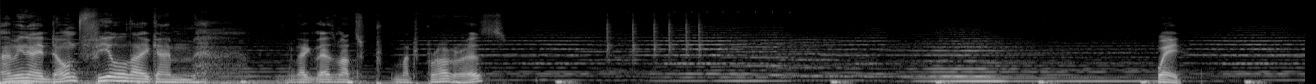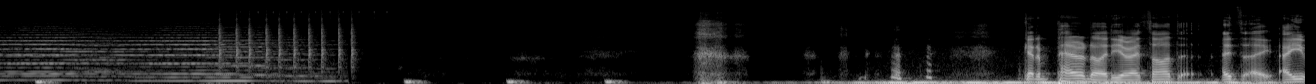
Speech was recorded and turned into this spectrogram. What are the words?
I mean, I don't feel like I'm like there's much much progress. Wait. Getting paranoid here. I thought, I, I, I,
